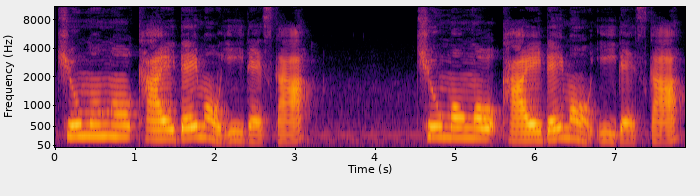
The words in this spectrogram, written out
注文を変えてもいいですか？注文を変えてもいいですか？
